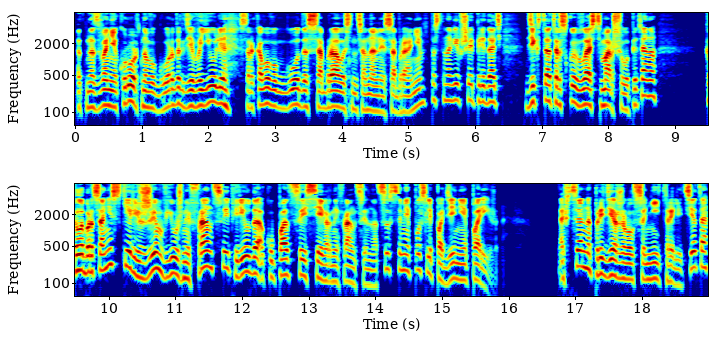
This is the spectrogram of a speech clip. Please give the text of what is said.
от названия курортного города, где в июле 40 -го года собралось национальное собрание, постановившее передать диктаторскую власть маршалу Петену, коллаборационистский режим в Южной Франции периода оккупации Северной Франции нацистами после падения Парижа. Официально придерживался нейтралитета,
